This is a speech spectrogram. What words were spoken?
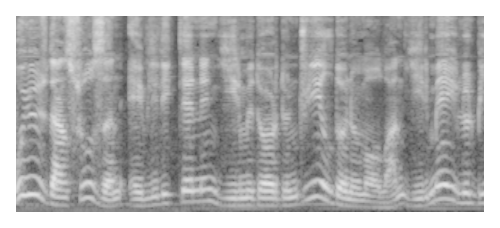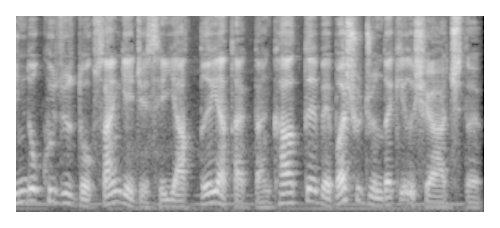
Bu yüzden Susan evliliklerinin 24. yıl dönümü olan 20 Eylül 1990 gecesi yattığı yataktan kalktı ve başucundaki ışığı açtı.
